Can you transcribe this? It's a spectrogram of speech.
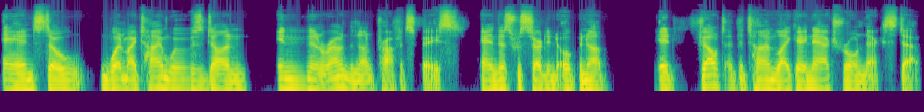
And so when my time was done in and around the nonprofit space and this was starting to open up, it felt at the time like a natural next step.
